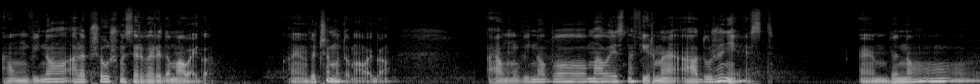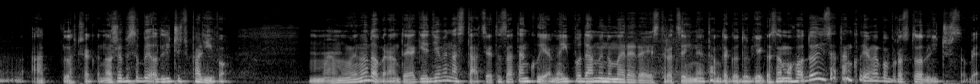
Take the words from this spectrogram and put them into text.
A on mówi, no ale przełóżmy serwery do małego. A ja mówię, czemu do małego? A on mówi, no bo mały jest na firmę, a duży nie jest. Ja mówię, no a dlaczego? No żeby sobie odliczyć paliwo. Ja mówię, no dobra, no to jak jedziemy na stację, to zatankujemy i podamy numery rejestracyjne tamtego drugiego samochodu i zatankujemy, po prostu odliczysz sobie.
